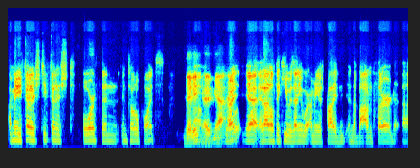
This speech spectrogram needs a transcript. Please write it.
I mean, he finished he finished fourth in in total points Did he? Um, Uh, yeah. Right? Yeah, and I don't think he was anywhere. I mean, he was probably in the bottom third uh,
